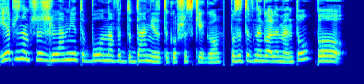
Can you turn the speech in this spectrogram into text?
Ja przyznam szczerze, że dla mnie to było nawet dodanie do tego wszystkiego pozytywnego elementu, bo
